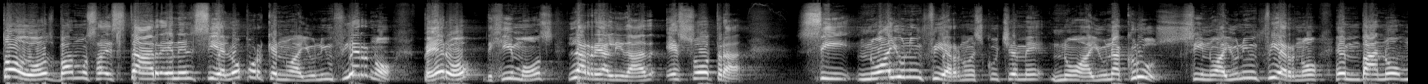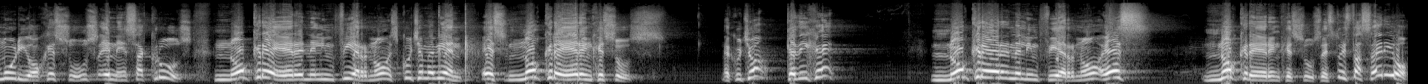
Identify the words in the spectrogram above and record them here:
todos vamos a estar en el cielo porque no hay un infierno. Pero, dijimos, la realidad es otra. Si no hay un infierno, escúcheme, no hay una cruz. Si no hay un infierno, en vano murió Jesús en esa cruz. No creer en el infierno, escúcheme bien, es no creer en Jesús. ¿Me escuchó? ¿Qué dije? No creer en el infierno es no creer en Jesús. Esto está serio.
